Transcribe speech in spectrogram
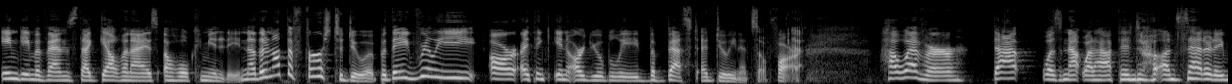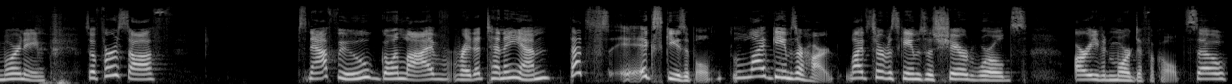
in game events that galvanize a whole community. Now, they're not the first to do it, but they really are, I think, inarguably the best at doing it so far. However, that was not what happened on Saturday morning. So, first off, Snafu going live right at 10 a.m. That's excusable. Live games are hard. Live service games with shared worlds are even more difficult. So,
